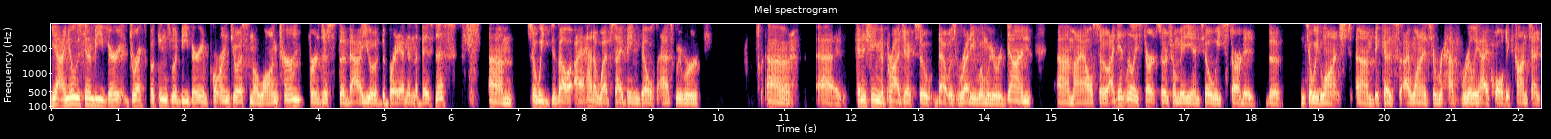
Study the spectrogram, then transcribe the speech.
Yeah, I knew it was going to be very direct bookings would be very important to us in the long term for just the value of the brand and the business. Um, so we developed. I had a website being built as we were uh, uh, finishing the project, so that was ready when we were done. Um, I also I didn't really start social media until we started the until we launched um, because I wanted to have really high quality content.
